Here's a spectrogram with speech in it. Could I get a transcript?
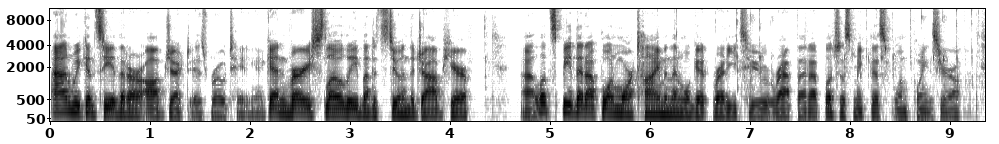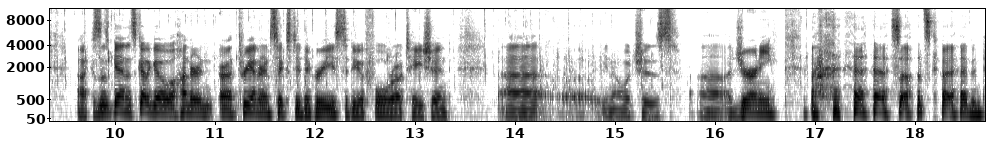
and we can see that our object is rotating. Again, very slowly, but it's doing the job here. Uh, let's speed that up one more time, and then we'll get ready to wrap that up. Let's just make this 1.0. Because uh, again, it's got to go 100, uh, 360 degrees to do a full rotation, uh, you know, which is uh, a journey. so let's go ahead and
